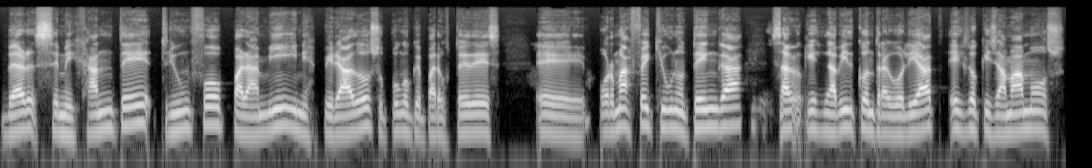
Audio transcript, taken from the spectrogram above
ver semejante triunfo para mí inesperado, supongo que para ustedes, eh, por más fe que uno tenga, sabe que es David contra Goliat, es lo que llamamos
